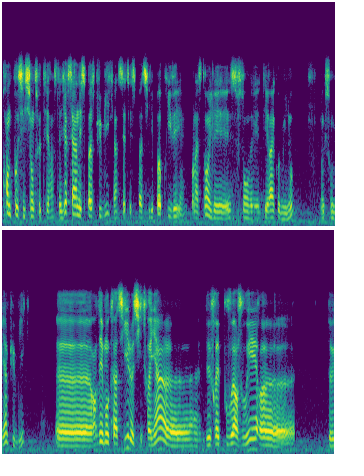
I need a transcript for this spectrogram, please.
prendre possession de ce terrain. C'est-à-dire que c'est un espace public, hein, cet espace, il n'est pas privé. Pour l'instant, ce sont des terrains communaux, donc ils sont bien publics. Euh, en démocratie, le citoyen devrait pouvoir jouir de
